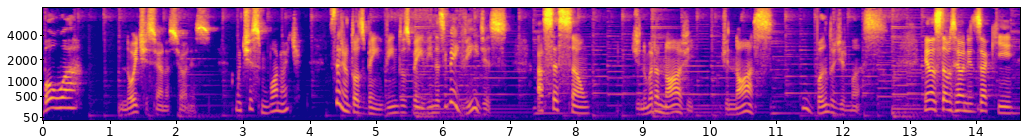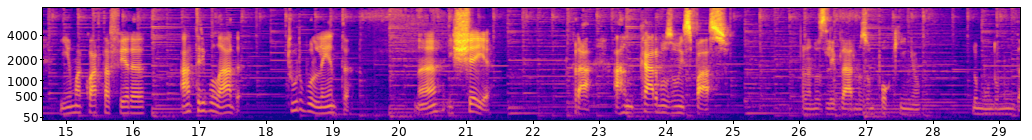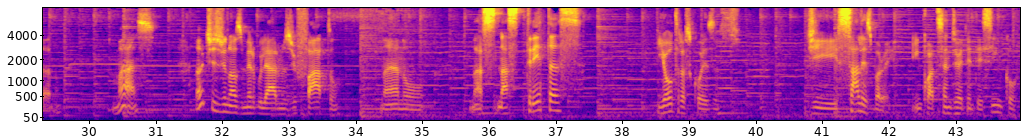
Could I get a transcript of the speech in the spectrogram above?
Boa noite, senhoras e senhores. Muitíssimo boa noite. Sejam todos bem-vindos, bem-vindas e bem-vindes à sessão de número 9 de Nós, um bando de irmãs. E nós estamos reunidos aqui em uma quarta-feira atribulada, turbulenta, né? E cheia para arrancarmos um espaço para nos livrarmos um pouquinho do mundo mundano. Mas antes de nós mergulharmos de fato né, no, nas, nas tretas e outras coisas de Salisbury em 485,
